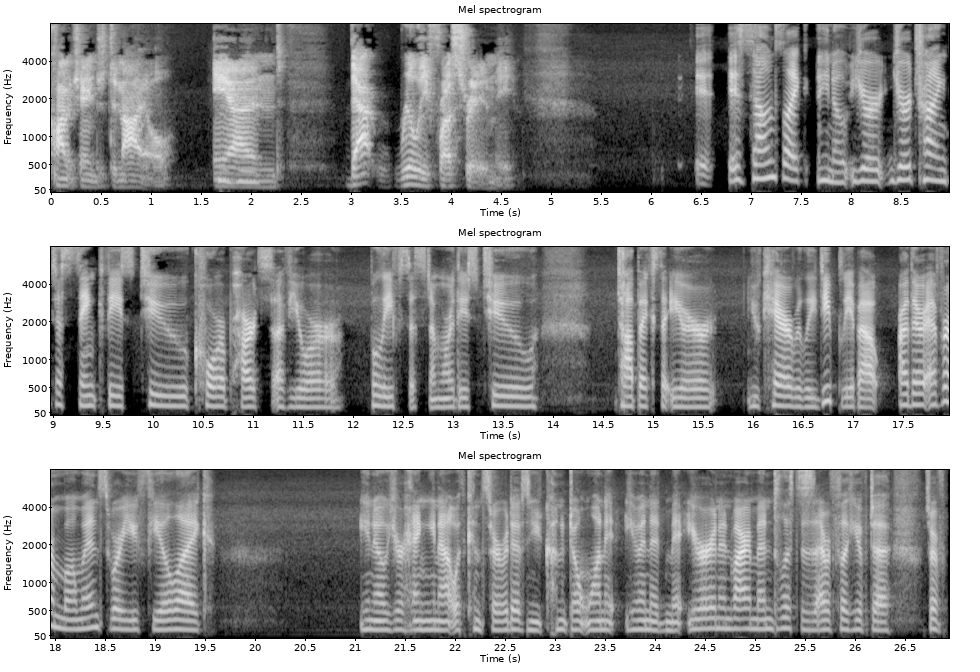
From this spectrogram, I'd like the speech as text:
climate change denial. Mm-hmm. And that really frustrated me. It, it sounds like you know you're you're trying to sync these two core parts of your belief system or these two topics that you're you care really deeply about. Are there ever moments where you feel like you know you're hanging out with conservatives and you kind of don't want to even admit you're an environmentalist? Does it ever feel like you have to sort of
